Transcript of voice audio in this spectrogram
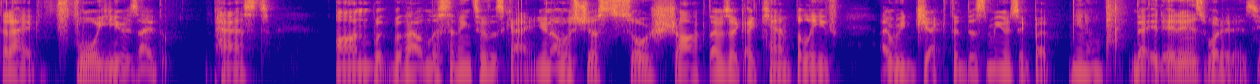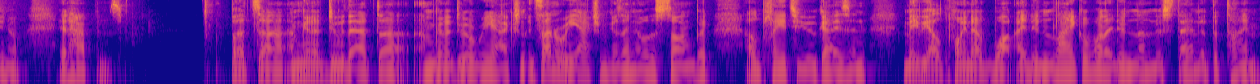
that I had four years I had passed on with, without listening to this guy. You know, I was just so shocked. I was like, I can't believe I rejected this music, but you know, it, it is what it is, you know, it happens. But uh, I'm gonna do that. Uh, I'm gonna do a reaction. It's not a reaction because I know the song, but I'll play it to you guys, and maybe I'll point out what I didn't like or what I didn't understand at the time.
